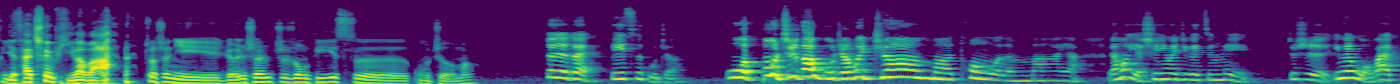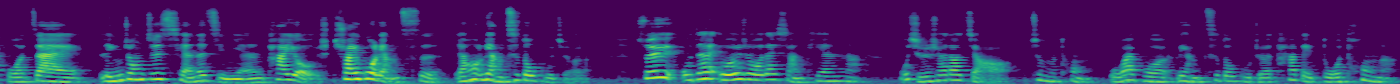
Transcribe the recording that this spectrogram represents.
也太脆皮了吧！这是你人生之中第一次骨折吗？对对对，第一次骨折。我不知道骨折会这么痛，我的妈呀！然后也是因为这个经历，就是因为我外婆在临终之前的几年，她有摔过两次，然后两次都骨折了。所以我在我有时候我在想，天哪！我只是摔到脚这么痛，我外婆两次都骨折，她得多痛啊！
